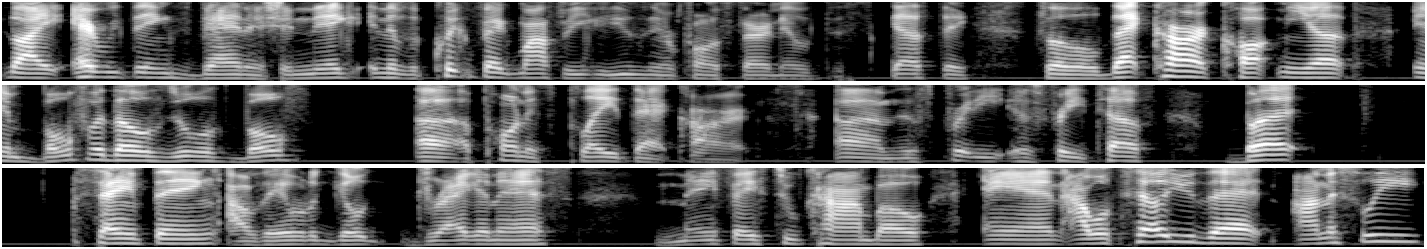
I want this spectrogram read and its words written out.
like everything's vanished. And, and it was a quick effect monster you could use in your opponent's turn. It was disgusting. So that card caught me up in both of those duels. Both uh, opponents played that card. Um, it was pretty. It was pretty tough, but same thing. I was able to go Dragoness main phase two combo. And I will tell you that honestly,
